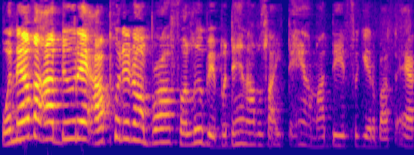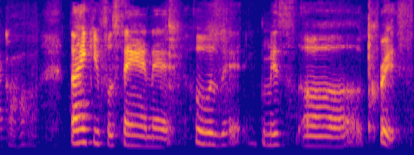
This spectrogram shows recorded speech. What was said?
whenever I do that, I put it on broth for a little bit. But then I was like, damn, I did forget about the alcohol. Thank you for saying that. Who is it? Miss uh Chris.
